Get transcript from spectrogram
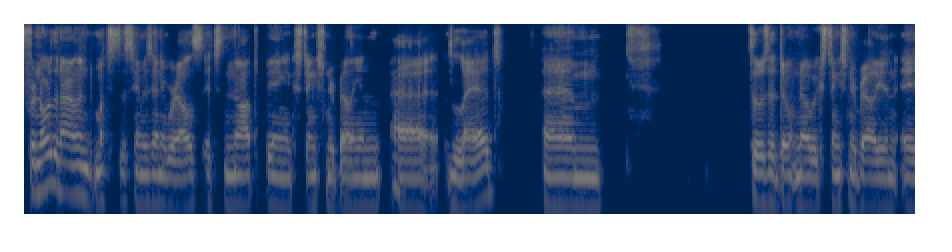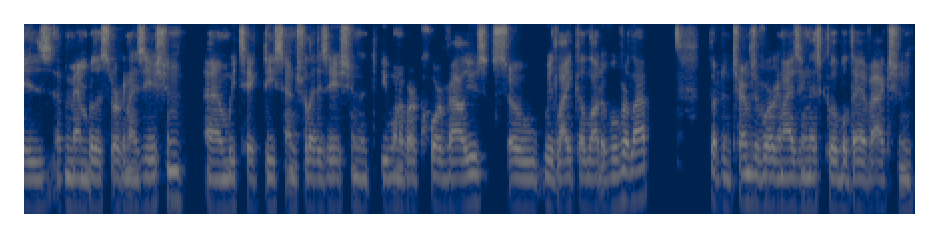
for Northern Ireland, much the same as anywhere else, it's not being Extinction Rebellion uh, led. Um, for those that don't know, Extinction Rebellion is a memberless organization. and we take decentralization to be one of our core values. So we like a lot of overlap. But in terms of organizing this global day of action,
